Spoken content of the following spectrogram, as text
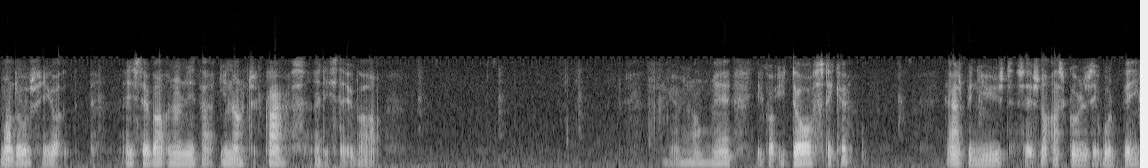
models. You got Eddie Stobart and underneath that United Glass Eddie Stobart. Going along here, you've got your door sticker. It has been used, so it's not as good as it would be.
